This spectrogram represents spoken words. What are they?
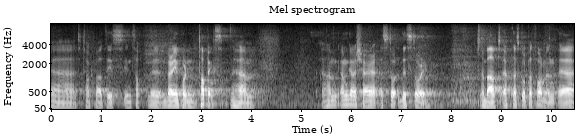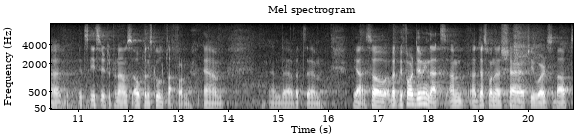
uh, to talk about these uh, very important topics. Um, I'm, I'm going to share sto this story about Öppna skolplattformen. it's easier to pronounce Open School Platform. Um, and, but um, yeah, so, but before doing that, I just want to share a few words about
